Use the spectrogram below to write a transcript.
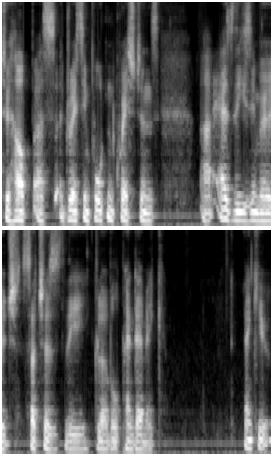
to help us address important questions uh, as these emerge, such as the global pandemic. Thank you.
